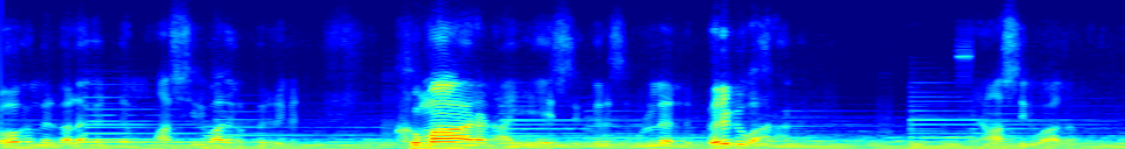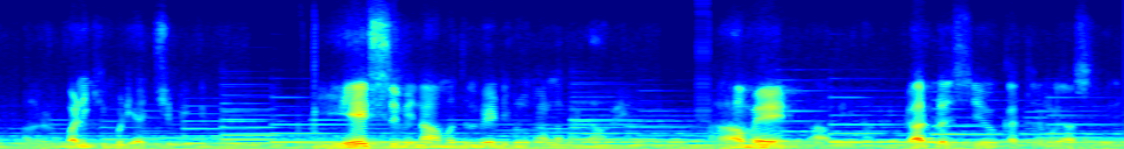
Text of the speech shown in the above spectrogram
ரோகங்கள் விலகட்டும் ஆசீர்வாதங்கள் பெருகட்டும். குமாரனாய் இயேசு கிறிஸ்து உள்ள இருந்து பெருகுவாராக ஆசீர்வாதம் அவர்கள் பழிக்கும்படி அச்சுமிக்கும் இயேசுவின் நாமத்தில் வேண்டிக் கொள்ளும் நல்ல ஆமேன். ஆமேன். காட் பிளஸ் யூ கத்திரங்களை ஆசீர்வதி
